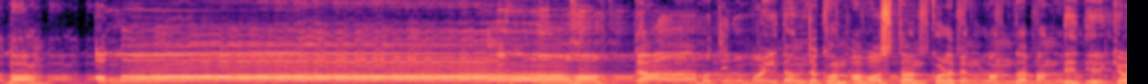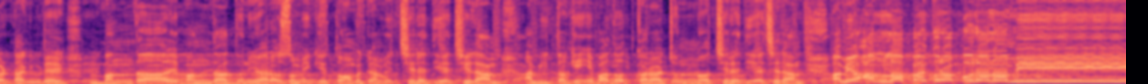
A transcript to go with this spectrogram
আল্লাহ আল্লাহ কামতির ময়দান যখন অবস্থান করবেন, বান্দা বান্দিদেরকে ডাকবে বান্দারে বান্দা, দুনিয়ার জমিকে তোমাকে আমি ছেড়ে দিয়েছিলাম, আমি তোকে ইবাদত করার জন্য ছেড়ে দিয়েছিলাম। আমি আল্লাহ পাক রব্বুল আলামিন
